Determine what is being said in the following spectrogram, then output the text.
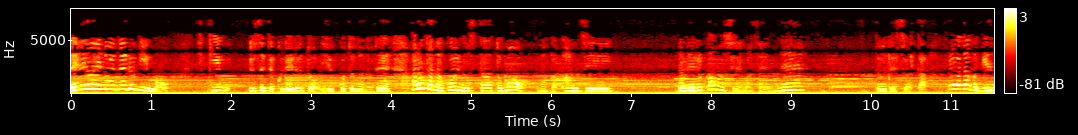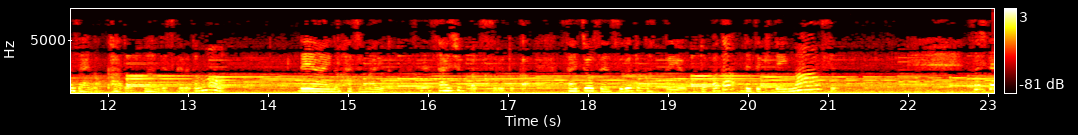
恋愛のエネルギーも引き寄せてくれるということなので、新たな恋のスタートもなんか感じられるかもしれませんね。どうでしょうか。これはなんか現在のカードなんですけれども、恋愛の始まりとかですね、再出発するとか、再挑戦するとかっていう言葉が出てきています。そして、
